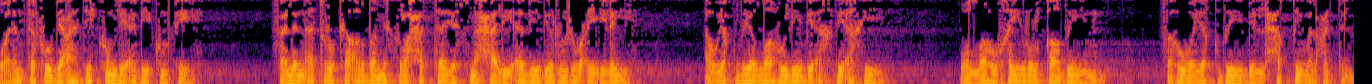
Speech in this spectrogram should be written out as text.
ولم تفوا بعهدكم لأبيكم فيه فلن أترك أرض مصر حتى يسمح لي أبي بالرجوع إليه أو يقضي الله لي بأخذ أخي والله خير القاضين فهو يقضي بالحق والعدل.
